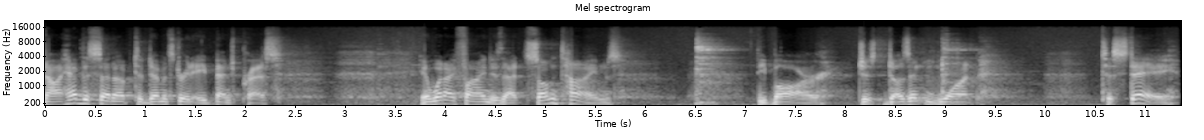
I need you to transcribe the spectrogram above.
Now I have this set up to demonstrate a bench press. And what I find is that sometimes the bar just doesn't want to stay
